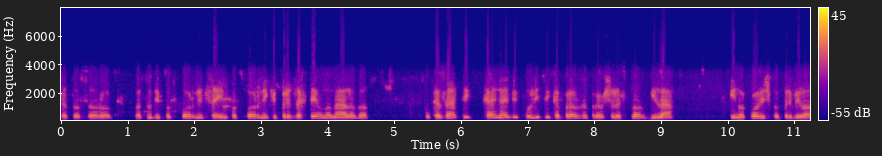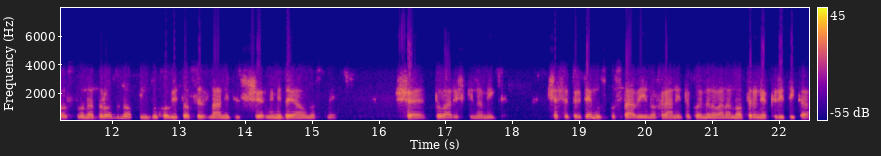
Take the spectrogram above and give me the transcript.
zato so rok, pa tudi podpornice in podporniki pred zahtevno nalogo pokazati, kaj naj bi politika pravzaprav šele sploh bila in okoliško prebivalstvo nadrobno in duhovito seznaniti s širnimi dejavnostmi. Še tovariški namik. Če se pri tem vzpostavi in ohrani tako imenovana notranja kritika,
